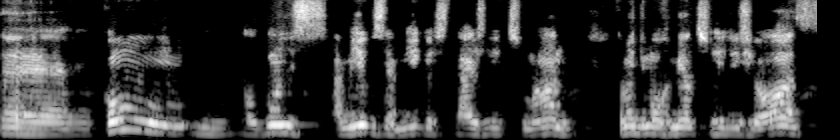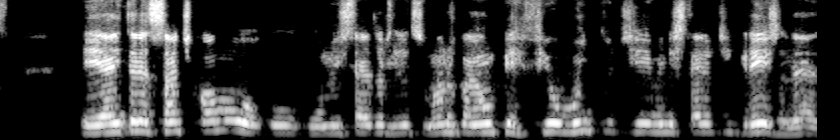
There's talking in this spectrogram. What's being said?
é, com alguns amigos e amigas das direitos humanos, também de movimentos religiosos, e é interessante como o, o Ministério dos Direitos Humanos ganhou um perfil muito de ministério de igreja, né?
